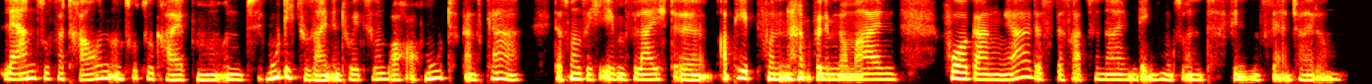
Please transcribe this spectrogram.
lernen zu vertrauen und zuzugreifen und mutig zu sein. Intuition braucht auch Mut, ganz klar, dass man sich eben vielleicht äh, abhebt von, von dem normalen Vorgang, ja, des, des rationalen Denkens und Findens der Entscheidung.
